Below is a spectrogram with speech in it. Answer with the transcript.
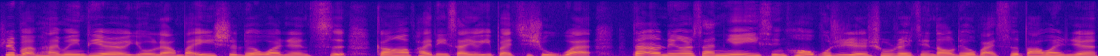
日本排名第二，有两百一十六万人次，港澳排第三，有一百七十五万。但二零二三年疫情后，不止人数锐减到六百四十八万人，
